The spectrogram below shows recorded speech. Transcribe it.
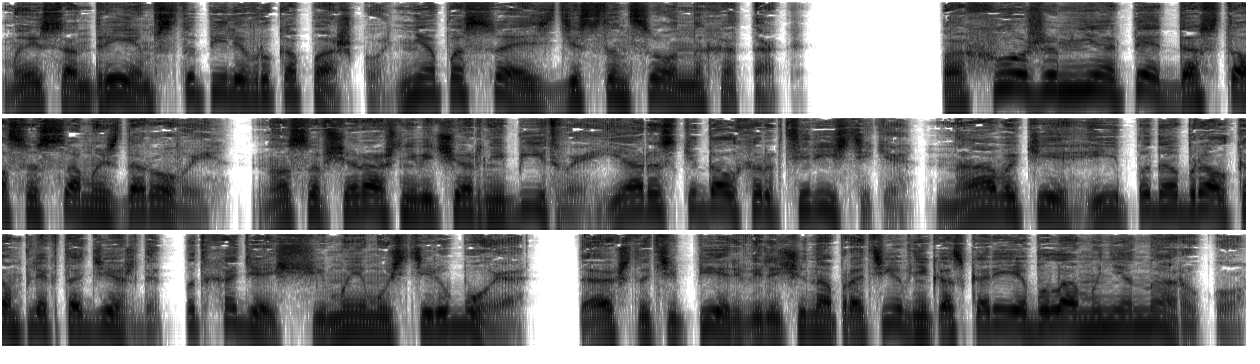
Мы с Андреем вступили в рукопашку, не опасаясь дистанционных атак. Похоже, мне опять достался самый здоровый, но со вчерашней вечерней битвы я раскидал характеристики, навыки и подобрал комплект одежды, подходящий моему стилю боя, так что теперь величина противника скорее была мне на руку.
